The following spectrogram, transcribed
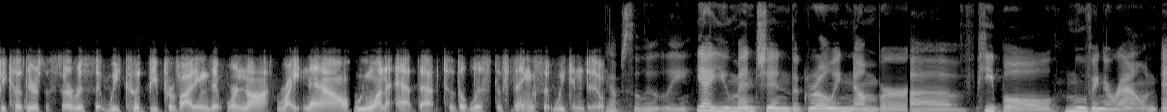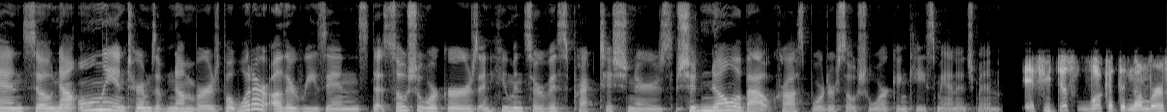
because there's a service that we could be providing that we're not right now. We want to add that to the list of things that we can do. Absolutely. Yeah, you mentioned the growing number of people moving around. And so, not only in terms of numbers, but what are other reasons that social workers and human service practitioners should know about cross border social work and case management if you just look at the number of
